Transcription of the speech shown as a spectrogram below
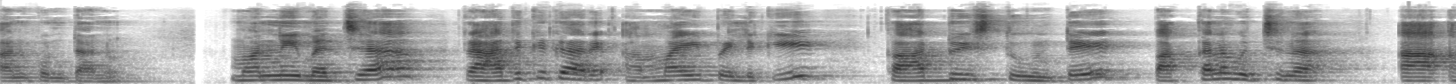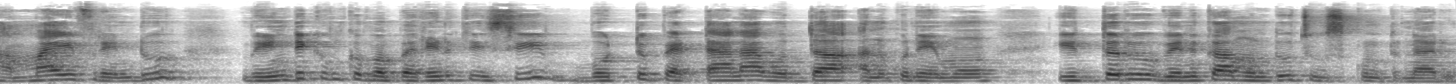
అనుకుంటాను. మొన్న ఈ మధ్య రాధిక గారి అమ్మాయి పెళ్ళికి కార్డు ఇస్తూ ఉంటే పక్కన వచ్చిన ఆ అమ్మాయి ఫ్రెండు వెండి కుంకుమ బరిని తీసి బొట్టు పెట్టాలా వద్దా అనుకునేమో ఇద్దరూ వెనుక ముందు చూసుకుంటున్నారు.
